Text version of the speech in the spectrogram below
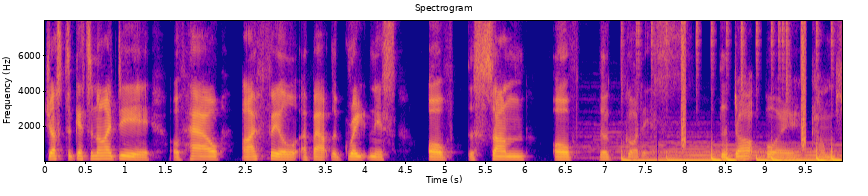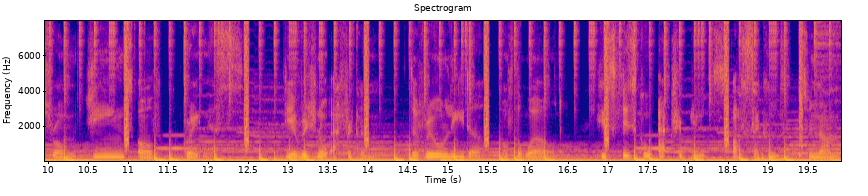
just to get an idea of how I feel about the greatness of the son of the goddess. The dark boy comes from genes of greatness, the original African, the real leader of the world. His physical attributes are second to none.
